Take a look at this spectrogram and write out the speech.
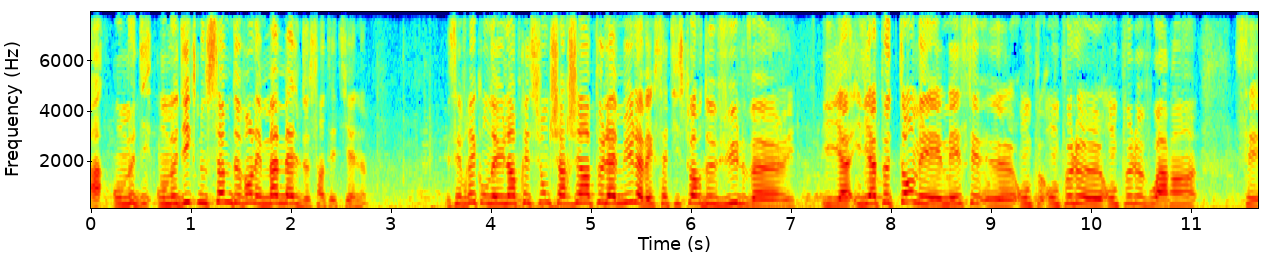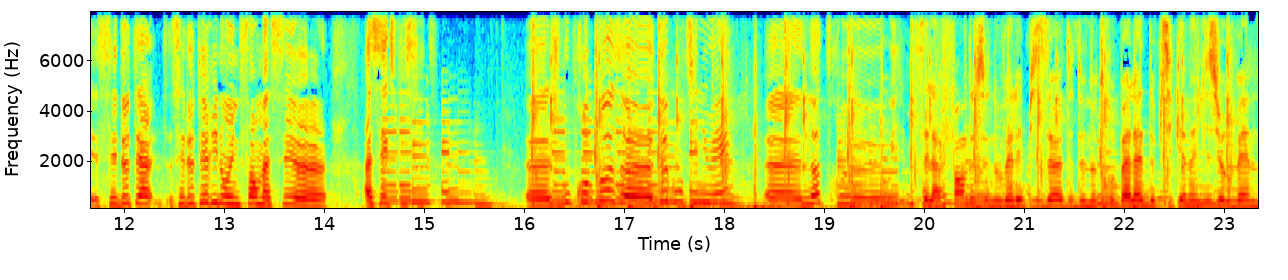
Ah, on me, dit, on me dit que nous sommes devant les mamelles de Saint-Étienne. C'est vrai qu'on a eu l'impression de charger un peu la mule avec cette histoire de vulve il, y a, peu de temps, mais, on, peut, le, voir. hein. Ces, deux terrils ont une forme assez explicite. Euh, je vous propose euh, de continuer euh, notre... oui, C'est la fin de ce nouvel épisode de notre balade de psychanalyse urbaine.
